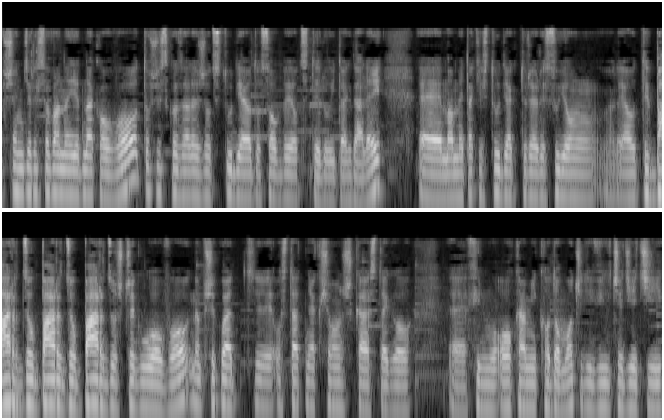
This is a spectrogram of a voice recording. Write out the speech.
wszędzie rysowane jednakowo, to wszystko zależy od studia, od osoby, od stylu i tak dalej. E, mamy takie studia, które rysują layouty bardzo, bardzo, bardzo szczegółowo. Na przykład e, ostatnia książka z tego e, filmu Okami Kodomo, czyli Wilcze Dzieci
